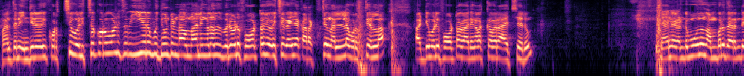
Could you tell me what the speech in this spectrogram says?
അതുപോലെ തന്നെ ഇന്ത്യയിൽ കുറച്ച് വെളിച്ചക്കുറവുകൊണ്ട് ചെറിയൊരു ബുദ്ധിമുട്ടുണ്ടാവും. എന്നാലും നിങ്ങൾ ഇവരോട് ഫോട്ടോ ചോദിച്ചു കഴിഞ്ഞാൽ കറക്റ്റ് നല്ല വൃത്തിയുള്ള അടിപൊളി ഫോട്ടോ കാര്യങ്ങളൊക്കെ അവർ അയച്ചു തരും. ഞാൻ രണ്ട് മൂന്ന് നമ്പർ തരേണ്ട.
